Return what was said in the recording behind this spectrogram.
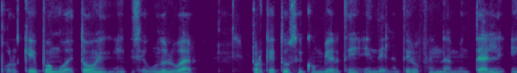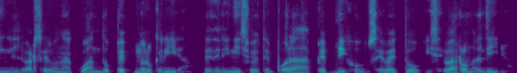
por qué pongo a Eto'o en, segundo lugar, porque Eto'o se convierte en delantero fundamental en el Barcelona cuando Pep no lo quería. Desde el inicio de temporada Pep dijo, se va Eto'o y se va Ronaldinho.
